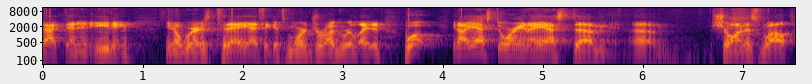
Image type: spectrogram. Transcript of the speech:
back then in eating. You know, whereas today I think it's more drug related. What you know, I asked Dorian, I asked um, um, Sean as well.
